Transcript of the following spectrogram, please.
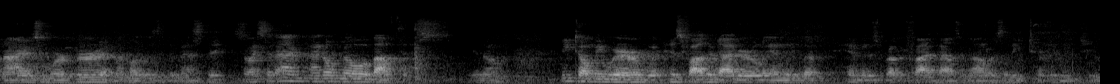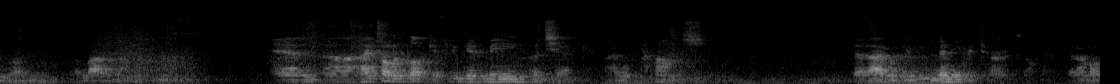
an Irish worker and my mother was a domestic. So I said, I, I don't know about this, you know. He told me where his father died early and he left him and his brother $5,000 and he turned it into um, a lot of money. And uh, I told him, look, if you give me a check, I will promise you that I will give you many returns on it. That I'm a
